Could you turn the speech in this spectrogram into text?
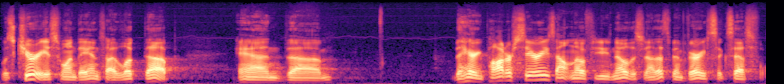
was curious one day, and so I looked up, and um, the Harry Potter series, I don't know if you know this now, that's been very successful.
